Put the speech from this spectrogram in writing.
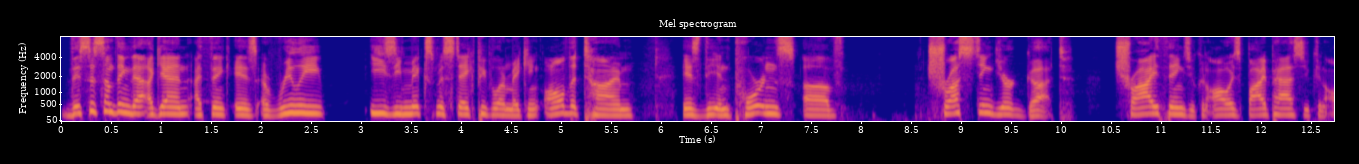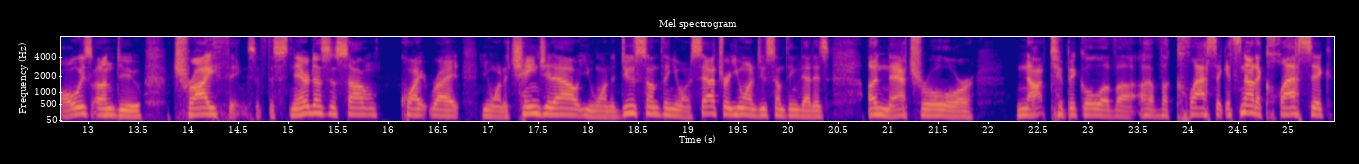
This is something that, again, I think is a really easy mix mistake people are making all the time is the importance of trusting your gut Try things. You can always bypass, you can always undo. Try things. If the snare doesn't sound quite right, you want to change it out, you want to do something, you want to saturate, you want to do something that is unnatural or not typical of a of a classic. It's not a classic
